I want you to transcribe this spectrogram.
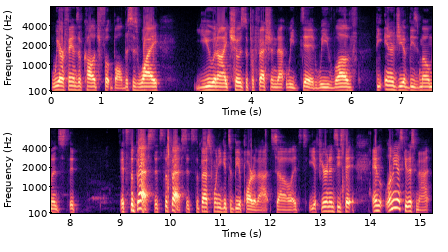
we are fans of college football. This is why you and I chose the profession that we did. We love the energy of these moments. It it's the best. It's the best. It's the best when you get to be a part of that. So it's if you're an NC State and let me ask you this, Matt.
